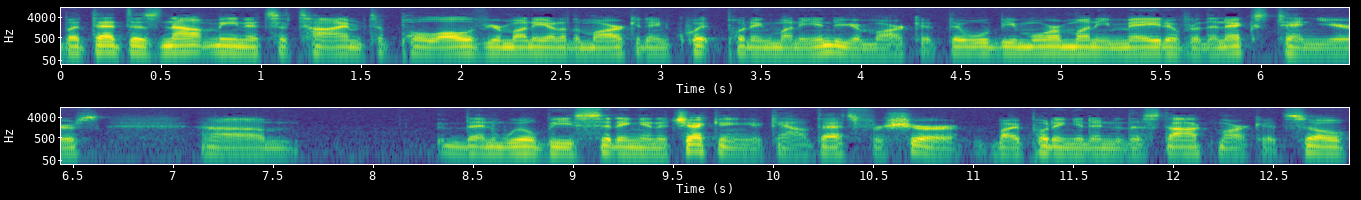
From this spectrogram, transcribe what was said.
But that does not mean it's a time to pull all of your money out of the market and quit putting money into your market. There will be more money made over the next 10 years um, than will be sitting in a checking account, that's for sure, by putting it into the stock market. So,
